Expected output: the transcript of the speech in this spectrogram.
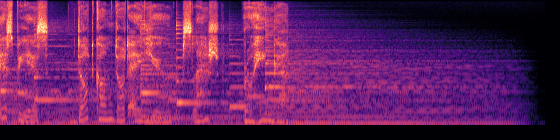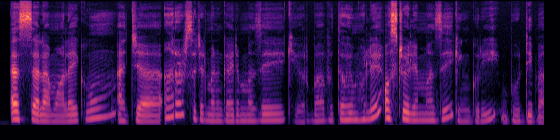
sbs.com.au slash rohingya. আসসালামু আলাইকুম আজ্জা আর আর সেটেলমেন্ট গাইডের মাঝে কিয়র বাবত হইম হলে অস্ট্রেলিয়ার মাঝে কিংগুরি ভোট দিবা।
